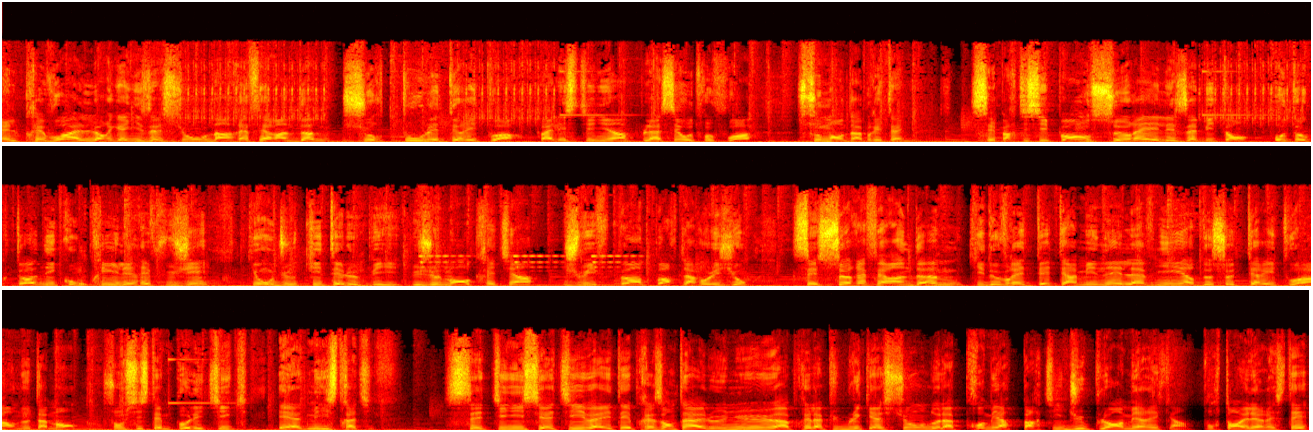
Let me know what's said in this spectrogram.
Elle prévoit l'organisation d'un référendum sur tous les territoires palestiniens placés autrefois sous mandat britannique. Ces participants seraient les habitants autochtones, y compris les réfugiés qui ont dû quitter le pays, musulmans, chrétiens, juifs, peu importe la religion. C'est ce référendum qui devrait déterminer l'avenir de ce territoire, notamment son système politique et administratif. Cette initiative a été présentée à l'ONU après la publication de la première partie du plan américain. Pourtant, elle est restée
